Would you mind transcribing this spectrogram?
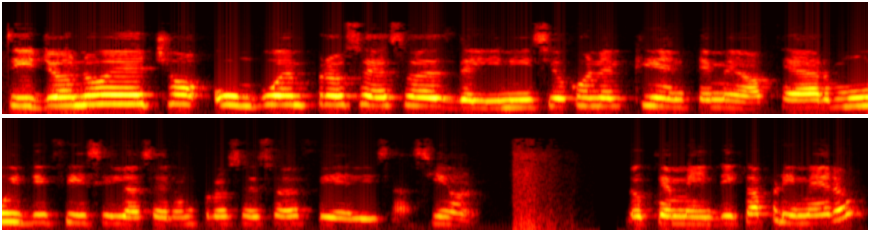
Si yo no he hecho un buen proceso desde el inicio con el cliente, me va a quedar muy difícil hacer un proceso de fidelización. Lo que me indica primero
